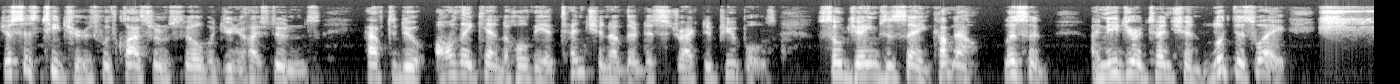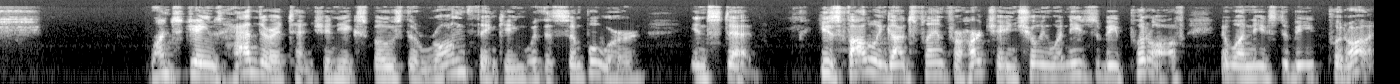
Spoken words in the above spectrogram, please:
Just as teachers with classrooms filled with junior high students have to do all they can to hold the attention of their distracted pupils, so James is saying, Come now, listen, I need your attention. Look this way. Shh. Once James had their attention, he exposed the wrong thinking with a simple word instead. He is following God's plan for heart change, showing what needs to be put off and what needs to be put on.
